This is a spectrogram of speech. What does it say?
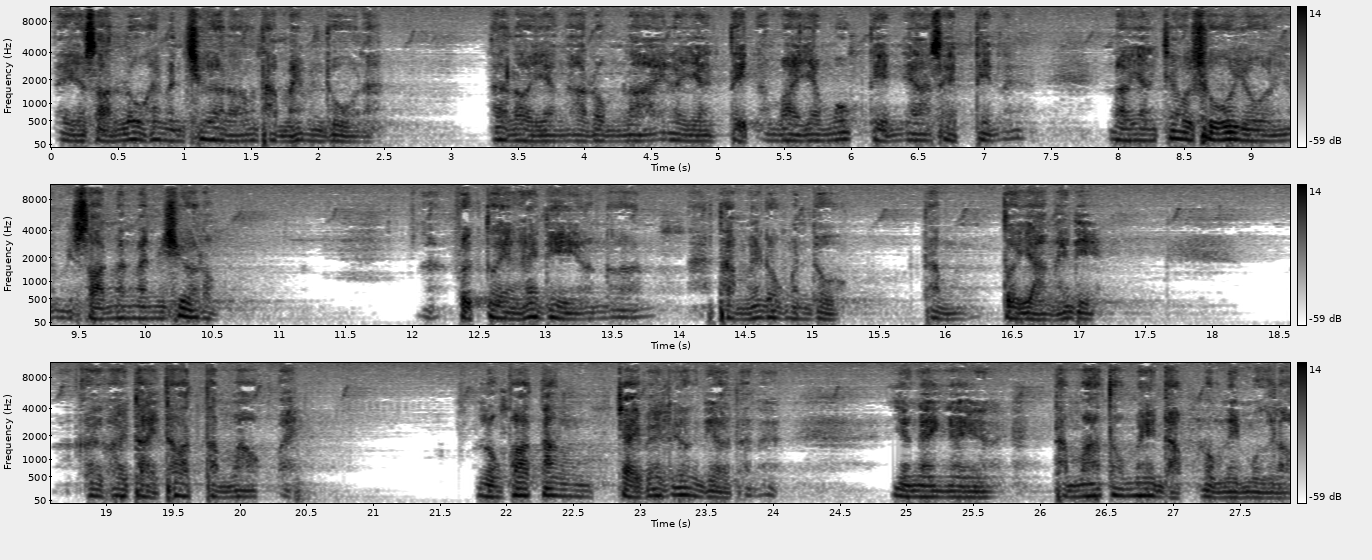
แต่จะสอนลูกให้มันเชื่อเราต้องทำให้มันดูนะ ถ้าเรายังอารมณ์ร้ายเรายังติดอบายามุกติดยาเสพติดเรายังเจ้าชู้อยู่ไปสอนมันมันไม่เชื่อหรอกฝึกตัวเองให้ดีแล้วก็ทำให้ลูกมันดูทำตัวอย่างให้ดี ค่อยๆถ่ายทอดธรรมะออกไป หลวงพ่อตั้งใจไว้เรื่องเดียวท่านยังไงไงธรรมะต้องไม่ดับลงในมือเรา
